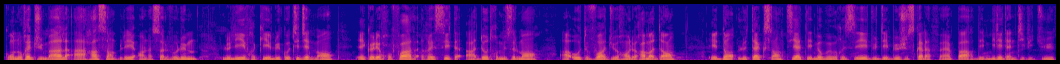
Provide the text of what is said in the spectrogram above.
qu'on aurait du mal à rassembler en un seul volume le livre qui est lu quotidiennement et que les Hufad récitent à d'autres musulmans à haute voix durant le ramadan et dont le texte entier a été mémorisé du début jusqu'à la fin par des milliers d'individus,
